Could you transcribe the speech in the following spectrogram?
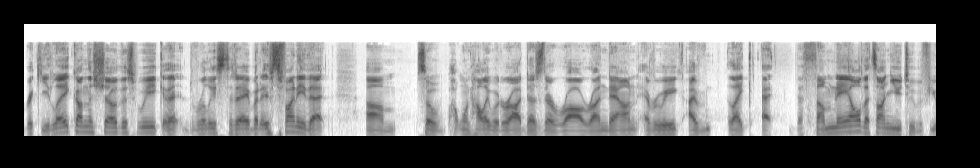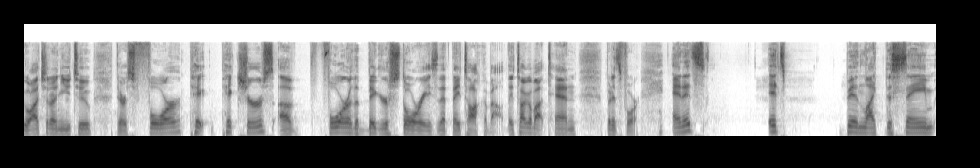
Ricki Lake on the show this week that released today. But it's funny that um, so when Hollywood Raw does their Raw rundown every week, I've like at the thumbnail that's on YouTube. If you watch it on YouTube, there's four pi- pictures of four of the bigger stories that they talk about. They talk about ten, but it's four, and it's it's been like the same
